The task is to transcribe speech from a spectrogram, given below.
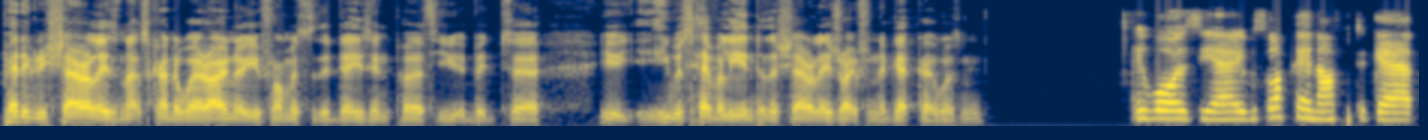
pedigree Charolais, and that's kind of where I know you from. Is the days in Perth. You, but uh, you, he was heavily into the Charolais right from the get go, wasn't he? He was, yeah. He was lucky enough to get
